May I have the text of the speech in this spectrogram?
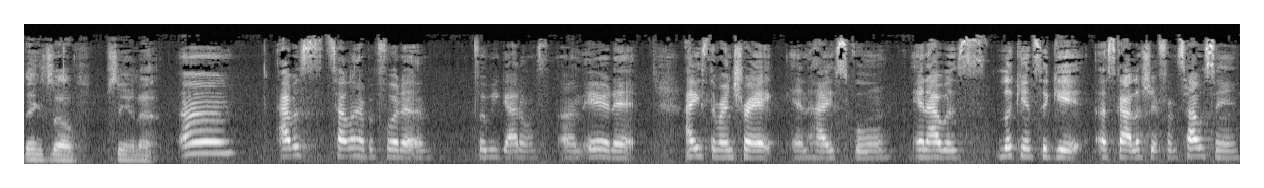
things of seeing that. Um, I was telling her before the before we got on um, air that I used to run track in high school, and I was looking to get a scholarship from Towson.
